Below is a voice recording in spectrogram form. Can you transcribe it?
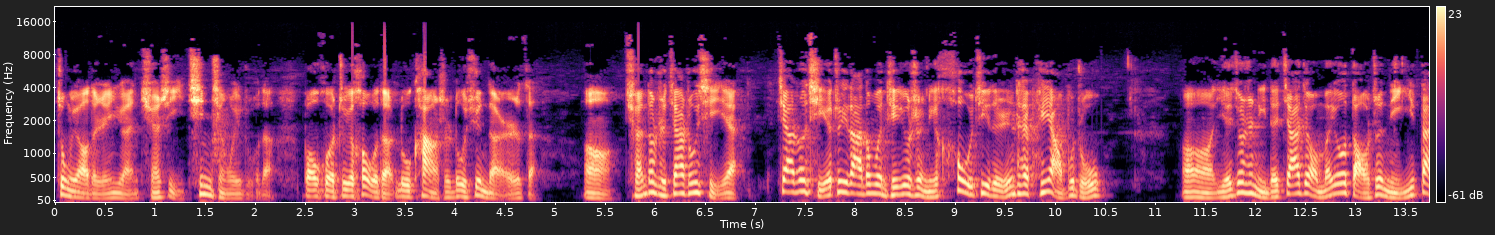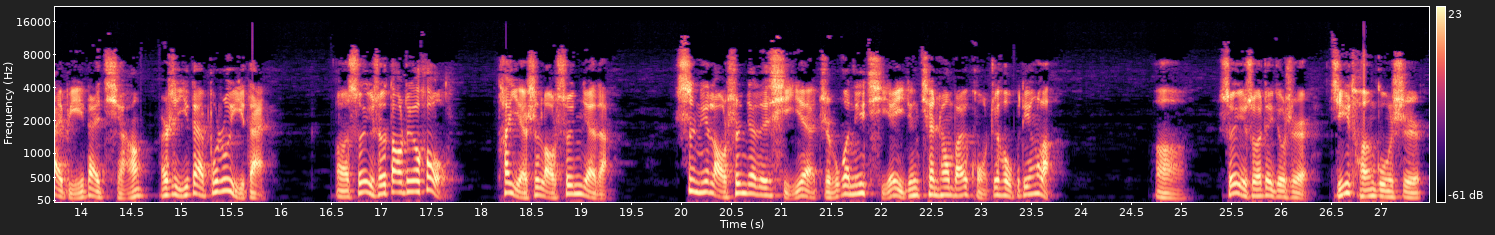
重要的人员，全是以亲情为主的，包括最后的陆抗是陆逊的儿子，啊，全都是家族企业。家族企业最大的问题就是你后继的人才培养不足，啊，也就是你的家教没有导致你一代比一代强，而是一代不如一代，啊，所以说到最后，他也是老孙家的，是你老孙家的企业，只不过你企业已经千疮百孔，最后不丁了，啊，所以说这就是集团公司、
